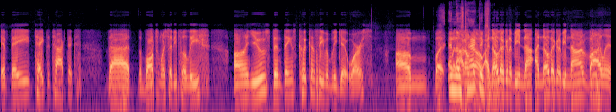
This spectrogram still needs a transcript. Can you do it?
if they take the tactics that the Baltimore City Police uh, use, then things could conceivably get worse. Um, but, and but those I don't tactics, know. I know they're going to be not. I know they're going to be nonviolent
